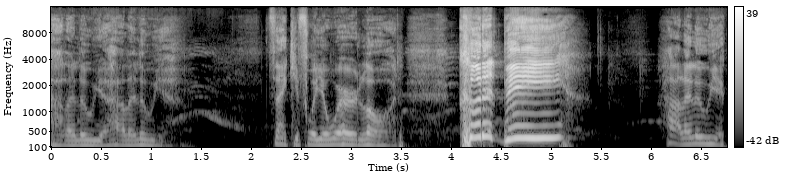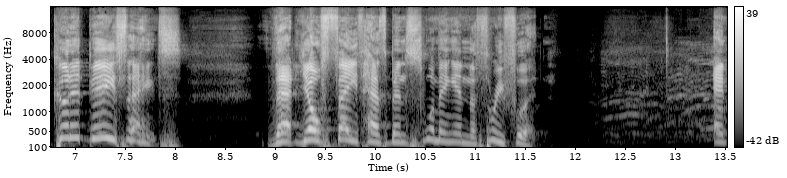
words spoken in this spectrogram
Hallelujah, hallelujah. Thank you for your word, Lord. Could it be, hallelujah, could it be, saints, that your faith has been swimming in the three foot and,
